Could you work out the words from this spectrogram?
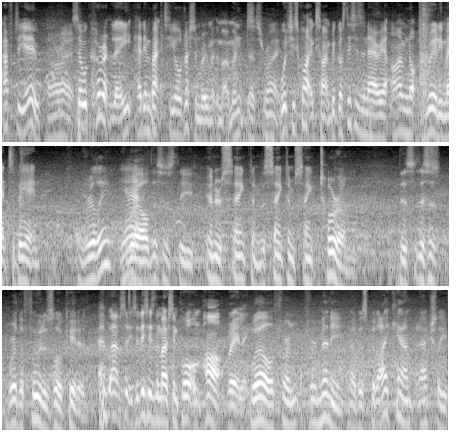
After you. All right. So we're currently heading back to your dressing room at the moment. That's right. Which is quite exciting because this is an area I'm not really meant to be in. really? Yeah. Well, this is the inner sanctum, the sanctum sanctorum. This this is where the food is located. Absolutely. So this is the most important part, really. Well, for for many of us, but I can't actually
